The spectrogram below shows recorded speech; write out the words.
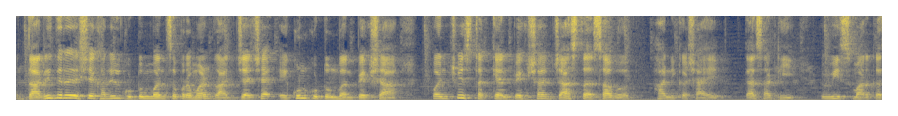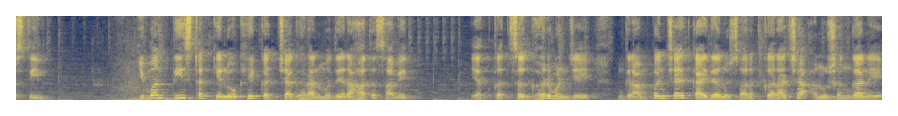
दारिद्र्य रेषेखालील कुटुंबांचं प्रमाण राज्याच्या एकूण कुटुंबांपेक्षा पंचवीस टक्क्यांपेक्षा जास्त असावं हा निकष आहे. त्यासाठी वीस मार्क असतील. किमान तीस टक्के लोक हे कच्च्या घरांमध्ये राहत असावेत. यात कच्चं घर म्हणजे ग्रामपंचायत कायद्यानुसार कराच्या अनुषंगाने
